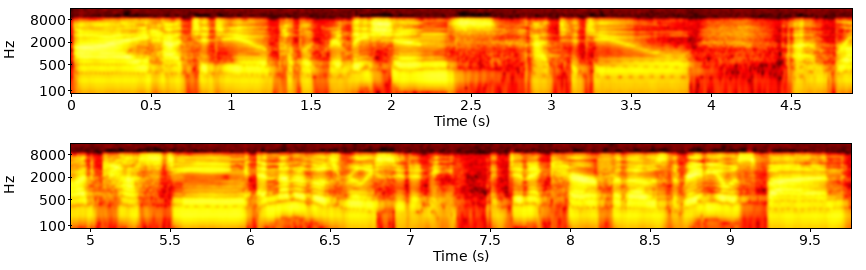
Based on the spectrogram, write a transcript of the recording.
I had to do public relations, had to do um, broadcasting, and none of those really suited me. I didn't care for those. The radio was fun,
